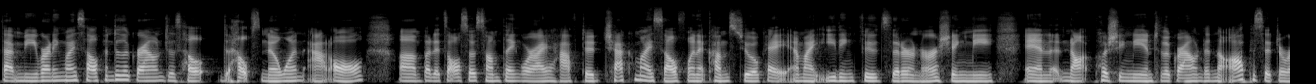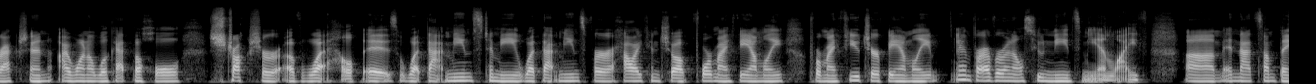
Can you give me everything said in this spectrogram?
that me running myself into the ground just help helps no one at all. Um, but it's also something where I have to check myself when it comes to okay, am I eating foods that are nourishing me and not pushing me into the ground in the opposite direction? I want to look at the whole structure of what health is, what that means to me, what that means for how I can show up for my family, for my future family, and for everyone else who needs me in life. Um, and that's something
